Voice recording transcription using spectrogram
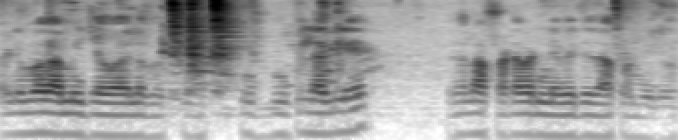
आणि मग आम्ही जेवायला बसतो खूप भूक लागली आहे. त्याला फटाफट नैवेद्य दाखवून घेतो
